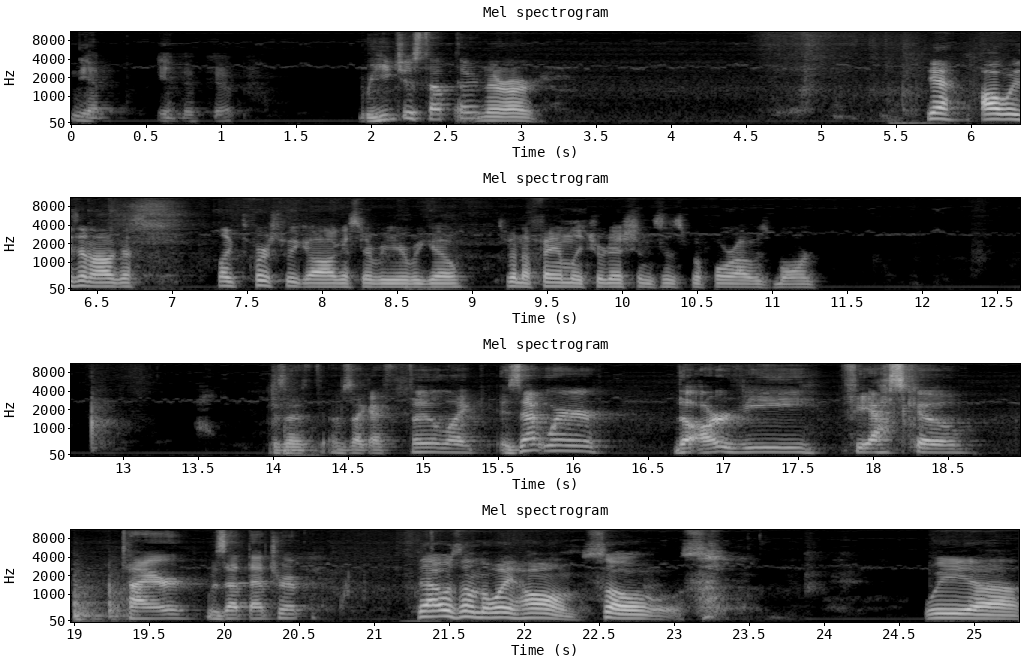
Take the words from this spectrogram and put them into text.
yep, yep, yep, yep. Were you just up there? and there are, yeah, always in August, like the first week of August every year we go. It's been a family tradition since before I was born. Because I, I was like, I feel like is that where the RV fiasco tire was at that trip? That was on the way home. So, so we uh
